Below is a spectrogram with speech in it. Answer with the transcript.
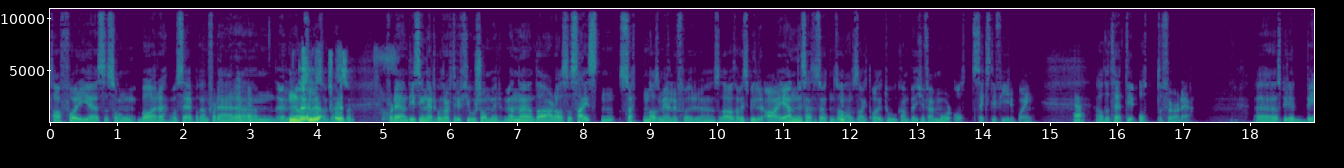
ta forrige sesong bare og se på den, for det er er veldig bra. For det, de signerte kontrakter i fjor sommer. Men uh, da er det altså 16-17 da som gjelder for uh, Så da tar vi spiller A1 I 16-17 så hadde han sagt 82 kamper, 25 mål og 64 poeng. Ja. Jeg hadde 38 før det. Eh, spiller B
